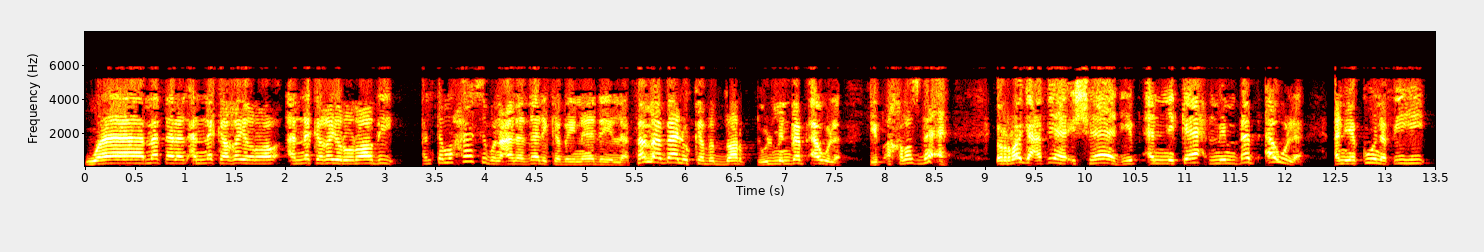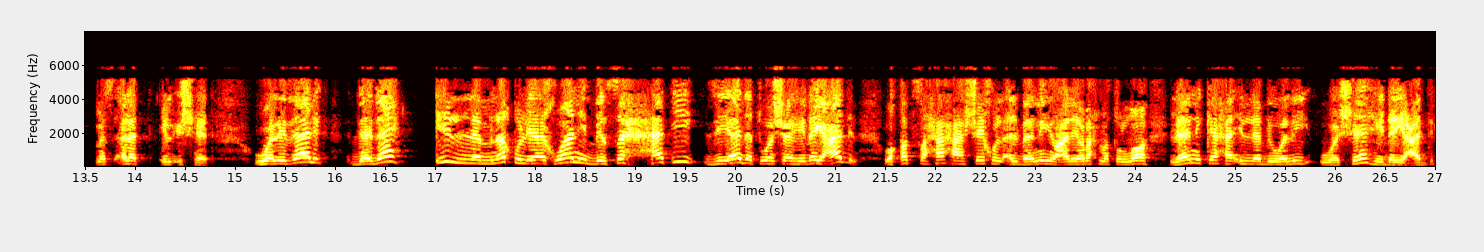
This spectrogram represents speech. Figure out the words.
ومثلا أنك غير أنك غير راضي أنت محاسب على ذلك بين يدي الله. فما بالك بالضرب؟ تقول من باب أولى. يبقى خلاص بقى. الرجعة فيها إشهاد يبقى النكاح من باب أولى أن يكون فيه مسألة الإشهاد. ولذلك ده ده إن لم نقل يا إخواني بصحة زيادة وشاهدي عدل. وقد صححها الشيخ الألباني عليه رحمة الله لا نكاح إلا بولي وشاهدي عدل.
